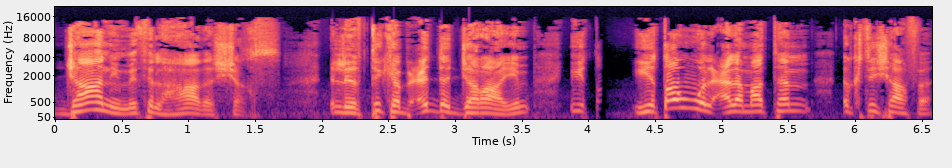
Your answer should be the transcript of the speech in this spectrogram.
جاني مثل هذا الشخص اللي ارتكب عدة جرائم يطول على ما تم اكتشافه.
